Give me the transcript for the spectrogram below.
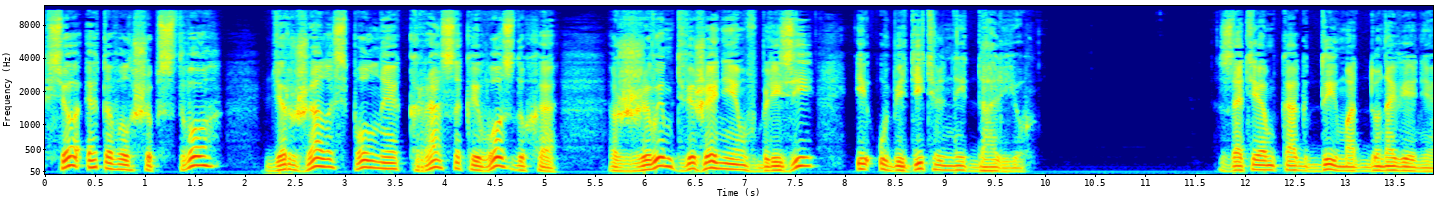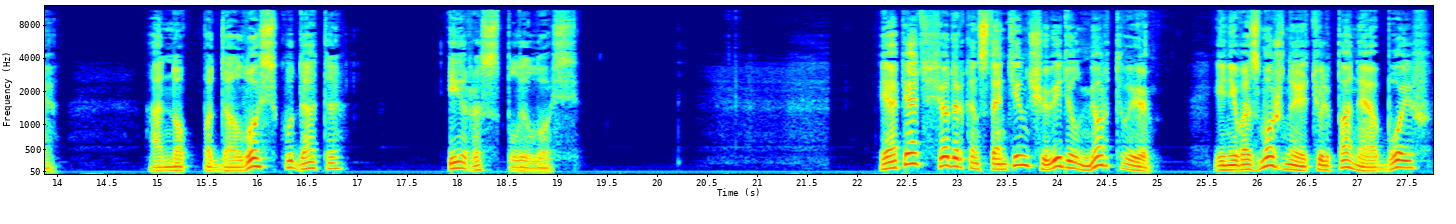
Все это волшебство держалось полное красок и воздуха с живым движением вблизи и убедительной далью. Затем, как дым от дуновения, оно подалось куда-то и расплылось. И опять Федор Константинович увидел мертвые и невозможные тюльпаны обоев,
